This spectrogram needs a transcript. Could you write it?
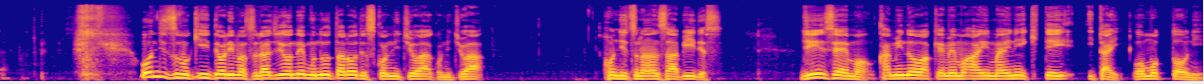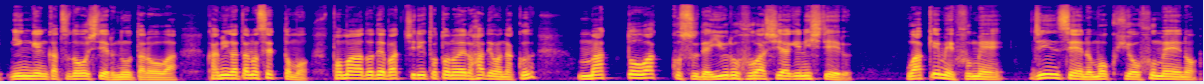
本日も聞いております。ラジオネームヌー太郎です。こんにちは。こんにちは。本日のアンサー B です。人生も髪の分け目も曖昧に生きていたいをモットーに人間活動をしているヌー太郎は髪型のセットもポマードでバッチリ整える派ではなくマットワックスでゆるふわ仕上げにしている。分け目不明人生の目標不明の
